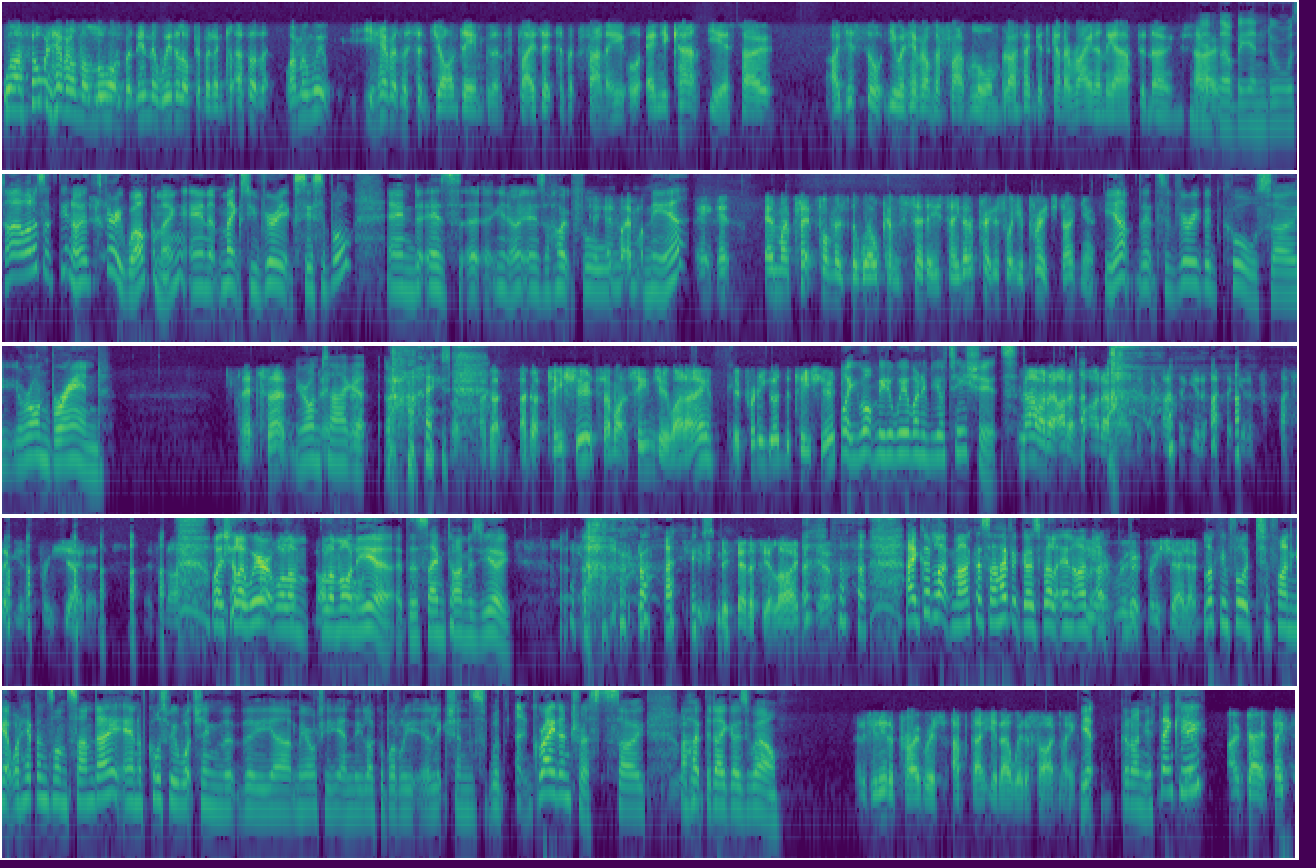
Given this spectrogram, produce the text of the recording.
well, I thought we'd have it on the lawn, but then the weather looked a bit. Inc- I thought, that, I mean, we you have it in the St John's ambulance place. That's a bit funny, or, and you can't. Yeah, so I just thought you would have it on the front lawn, but I think it's going to rain in the afternoon. So yeah, they'll be indoors. Oh, well, it's, you know, it's very welcoming and it makes you very accessible. And as uh, you know, as a hopeful and, and, mayor. And, and my platform is the welcome city, so you've got to practice what you preach, don't you? Yep, that's a very good call. So you're on brand. That's it. You're on That's target. right. I got I got t-shirts. I might send you one, eh? They're pretty good. The t-shirts. Well, you want me to wear one of your t-shirts? No, I don't. I don't. I don't mind. I think you'd. I think you'd. I think you'd appreciate it. It's nice. Well, shall I wear it while I'm while I'm on air at the same time as you? right. You can do that if you like. Yep. hey, good luck, Marcus. I hope it goes well. And I'm, yeah, I'm really appreciate it. Looking forward to finding out what happens on Sunday. And of course, we're watching the, the uh, mayoralty and the local body elections with uh, great interest. So yeah. I hope the day goes well. And if you need a progress update, you know where to find me. Yep. Good on you. Thank you. Yep. Okay. Thanks.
